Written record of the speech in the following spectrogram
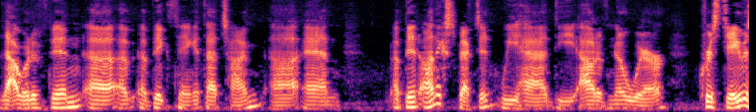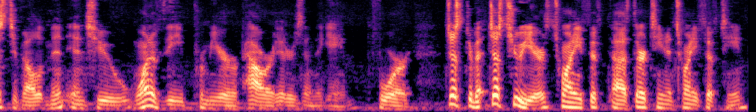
That would have been uh, a, a, big thing at that time. Uh, and a bit unexpected, we had the out of nowhere Chris Davis development into one of the premier power hitters in the game for just about, just two years, 2013 uh, and 2015.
